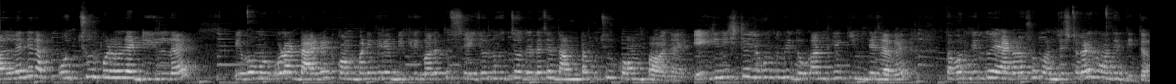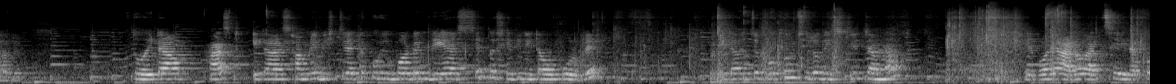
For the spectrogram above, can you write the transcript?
অনলাইনে না প্রচুর পরিমাণে ডিল দেয়। এবং ওরা ডাইরেক্ট কোম্পানি থেকে বিক্রি করে, তো সেই জন্য হচ্ছে ওদের কাছে দামটা প্রচুর কম পাওয়া যায়। এই জিনিসটাই যখন তুমি দোকান থেকে কিনতে যাবে, তখন কিন্তু এগারোশো পঞ্চাশ টাকায় তোমাদের দিতে হবে। তো এটা ফার্স্ট এটা সামনে বৃষ্টির একটা খুব ইম্পর্টেন্ট ডে আসছে, তো সেদিন এটাও পড়বে। এটা হচ্ছে প্রথম ছিল বৃষ্টির জামা এরপরে আরও আছে দেখো,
